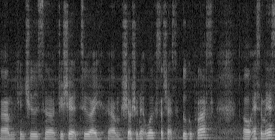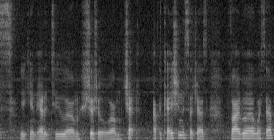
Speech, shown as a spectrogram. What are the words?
um, you can choose uh, to share it to a um, social network such as Google Plus or SMS you can add it to um, social um, chat applications such as Viber, WhatsApp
